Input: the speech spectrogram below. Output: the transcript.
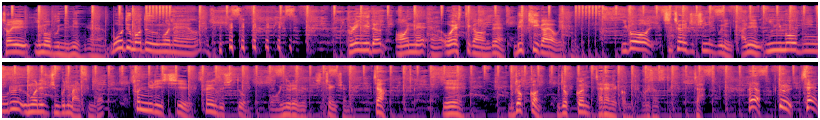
저희 이모부님이 예, 모두 모두 응원해요. Bring It On OST 가운데 미키가요. 이렇게 이거 신청해 주신 분이 아니 이모부를 응원해 주신 분이 많습니다. 손유리 씨, 서현두 씨도 어, 이 노래를 신청해 주셨네요. 자, 예, 무조건 무조건 잘해낼 겁니다. 우리 선수들. 자, 하나, 둘, 셋,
